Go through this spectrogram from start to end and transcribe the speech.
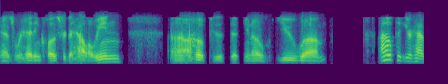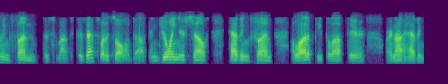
as we're heading closer to Halloween. Uh, I hope that, that you know you. Um, I hope that you're having fun this month because that's what it's all about. Enjoying yourself, having fun. A lot of people out there are not having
